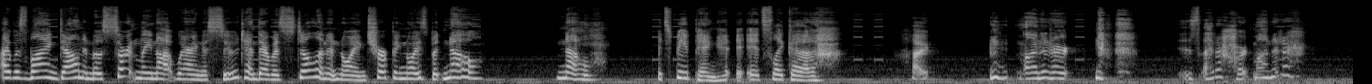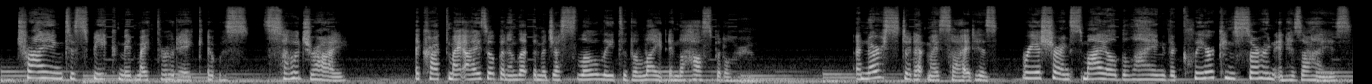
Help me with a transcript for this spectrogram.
I was lying down and most certainly not wearing a suit, and there was still an annoying chirping noise, but no. No. It's beeping. It's like a heart monitor. Is that a heart monitor? Trying to speak made my throat ache. It was so dry. I cracked my eyes open and let them adjust slowly to the light in the hospital room. A nurse stood at my side, his reassuring smile belying the clear concern in his eyes.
